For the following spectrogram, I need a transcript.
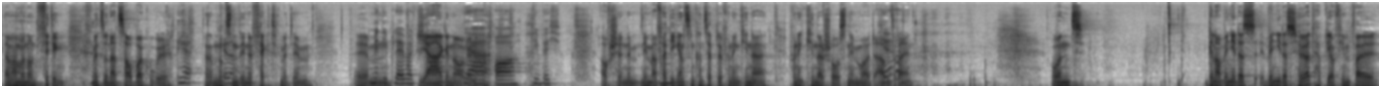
Dann haben wir noch ein Fitting mit so einer Zauberkugel. Ja, Dann nutzen genau. den Effekt mit dem ähm, Mini-Playback. Ja, genau, ja, genau. Oh, liebe ich. Auch schön. Nehmen nehm einfach mhm. die ganzen Konzepte von den, Kinder, von den Kindershows nehmen wir heute Abend ja. rein. Und genau, wenn ihr, das, wenn ihr das hört, habt ihr auf jeden Fall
